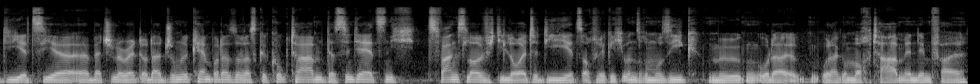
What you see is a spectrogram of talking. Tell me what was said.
die jetzt hier äh, Bachelorette oder Dschungelcamp oder sowas geguckt haben, das sind ja jetzt nicht zwangsläufig die Leute, die jetzt auch wirklich unsere Musik mögen oder, oder gemocht haben in dem Fall.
